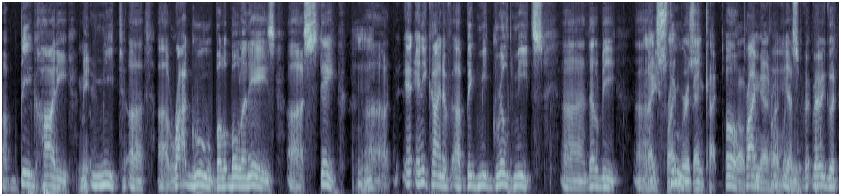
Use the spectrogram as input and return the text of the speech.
a big hearty Meat. meat, uh, uh, ragu, bol- bolognese, uh, steak. Mm-hmm. Uh, any kind of uh, big meat, grilled meats, uh, that'll be uh, Nice prime rib end cut. Oh, prime, that prime- home. yes, ve- very good.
